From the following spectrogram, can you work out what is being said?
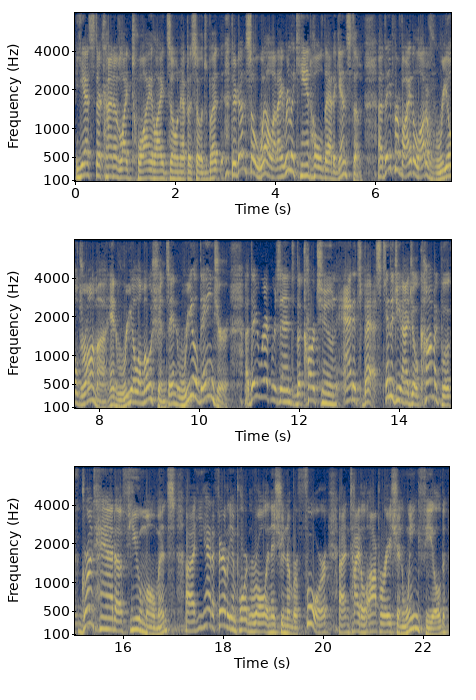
Yes, they're kind of like Twilight Zone episodes, but they're done so well that I really can't hold that against them. Uh, they provide a lot of real drama and real emotions and real danger. Uh, they represent the cartoon at its best. In the G.I. Joe comic book, Grunt had a few moments. Uh, he had a fairly important role in issue number four, uh, entitled Operation Wingfield,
